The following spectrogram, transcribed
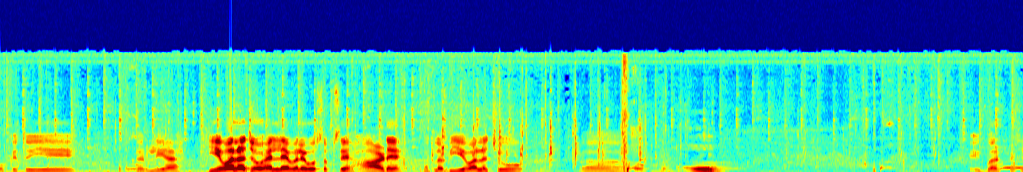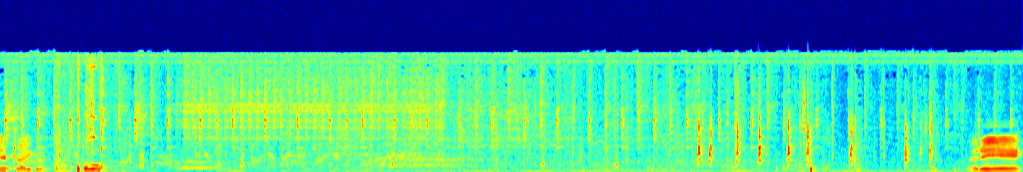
ओके तो ये कर लिया. ये वाला जो है लेवल है वो सबसे हार्ड है. मतलब ये वाला जो आ, एक बार फिर से ट्राई करता हूँ. अरे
